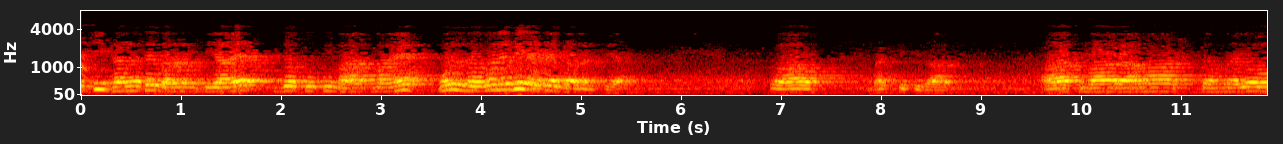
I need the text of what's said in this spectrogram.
इसी ढंग से वर्णन किया है, जो सूफी महात्मा है, उन लोगों ने भी ऐसे वर्णन किया। तो आप भक्ति की बात। आत्मा रामाष्टमयो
